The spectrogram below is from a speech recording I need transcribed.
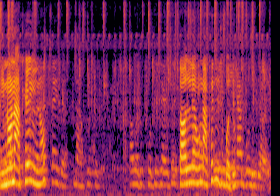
ઈનો નાખ્યો ઈનો? નાખું છું. આ બધું ફૂટી જાય તો તલ ને એવું નાખી દીધું બધું? ના ભૂલી જવાય.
